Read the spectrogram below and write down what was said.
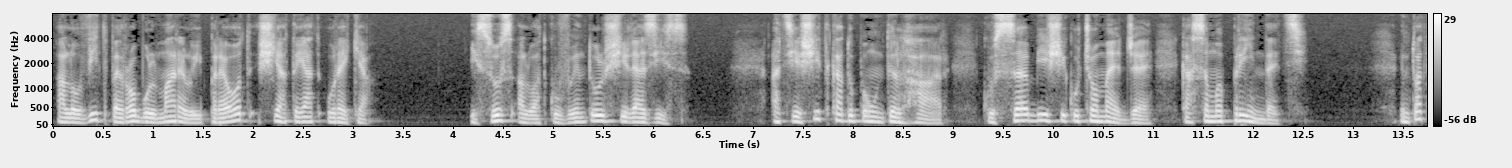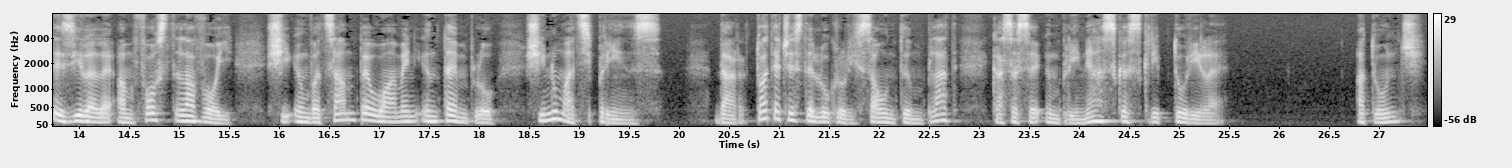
a lovit pe robul marelui preot și a tăiat urechea. Isus a luat cuvântul și le-a zis – Ați ieșit ca după un tâlhar, cu săbii și cu ciomege, ca să mă prindeți. În toate zilele am fost la voi și învățam pe oameni în templu și nu m-ați prins. Dar toate aceste lucruri s-au întâmplat ca să se împlinească scripturile. Atunci,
